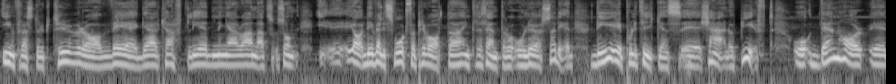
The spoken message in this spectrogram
infrastruktur av vägar, kraftledningar och annat som, eh, ja, det är väldigt svårt för privata intressenter att, att lösa det. Det är politikens eh, kärnuppgift. Och den har eh,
